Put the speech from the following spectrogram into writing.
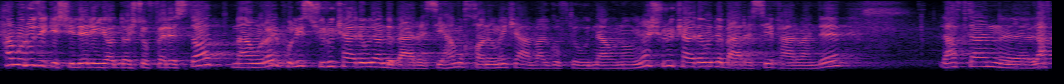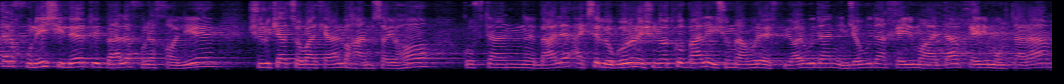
همون روزی که شیلر این یادداشت و فرستاد مامورای پلیس شروع کرده بودن به بررسی. همون خانومه که اول گفته بود نه اونو اینا شروع کرده بود به بررسی پرونده. رفتن رفتن خونه شیلر دید بله خونه خالیه. شروع کرد صحبت کردن با همسایه ها گفتن بله عکس لوگو رو نشون داد. گفت بله ایشون مامور اف بی آی بودن اینجا بودن. خیلی مؤدب خیلی محترم.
